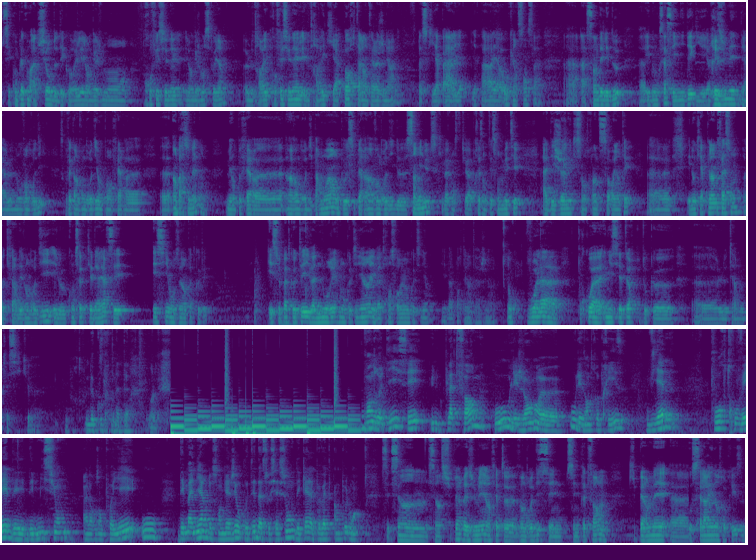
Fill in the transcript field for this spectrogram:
c'est complètement absurde de décorréler l'engagement professionnel et l'engagement citoyen, le travail professionnel et le travail qui apporte à l'intérêt général parce qu'il n'y a, pas, il y a, pas, il y a aucun sens à, à, scinder les deux. Euh, et donc ça, c'est une idée qui est résumée derrière le nom vendredi. Parce qu'en fait, un vendredi, on peut en faire euh, euh, un par semaine, mais on peut faire un vendredi par mois. On peut aussi faire un vendredi de 5 minutes qui va constituer à présenter son métier à des jeunes qui sont en train de s'orienter. et donc il y a plein de façons de faire des vendredis. Et le concept qui est derrière, c'est et si on faisait un pas de côté? Et ce pas de côté, il va nourrir mon quotidien, il va transformer mon quotidien, il va apporter l'intérêt général. Donc voilà pourquoi initiateur plutôt que euh, le terme classique euh, qu'on peut retrouver. De cofondateur. Voilà. Vendredi, c'est une plateforme où les gens euh, ou les entreprises viennent pour trouver des, des missions à leurs employés ou des manières de s'engager aux côtés d'associations desquelles elles peuvent être un peu loin. C'est un, un, super résumé. En fait, euh, Vendredi, c'est une, une, plateforme qui permet euh, aux salariés d'entreprise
